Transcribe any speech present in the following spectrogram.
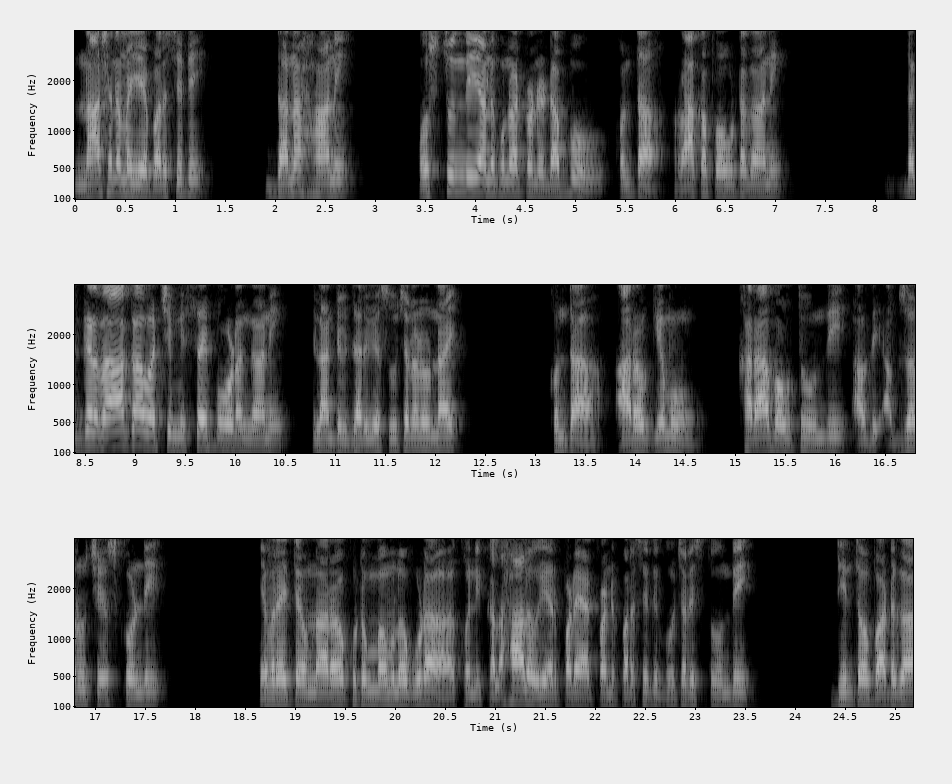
నాశనమయ్యే పరిస్థితి ధనహాని వస్తుంది అనుకున్నటువంటి డబ్బు కొంత రాకపోవుట కానీ దగ్గర దాకా వచ్చి మిస్ అయిపోవడం కానీ ఇలాంటివి జరిగే సూచనలు ఉన్నాయి. కొంత ఆరోగ్యము ఖరాబ్ అవుతూ ఉంది. అది అబ్జర్వ్ చేసుకోండి. ఎవరైతే ఉన్నారో కుటుంబంలో కూడా కొన్ని కలహాలు ఏర్పడేటువంటి పరిస్థితి గోచరిస్తూ ఉంది. దీంతో పాటుగా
